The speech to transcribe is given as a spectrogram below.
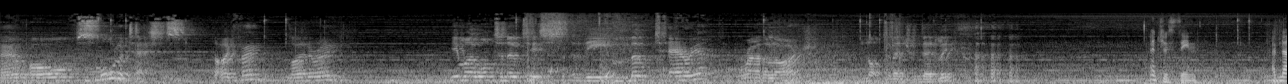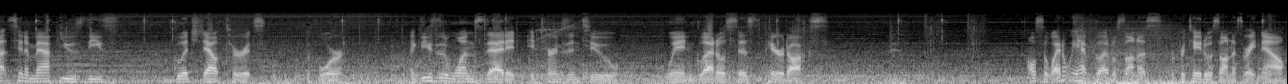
out of smaller tests that I found lying around. You might want to notice the moat area, rather large, not to mention deadly. Interesting. I've not seen a map use these glitched out turrets before. Like, these are the ones that it, it turns into when GLaDOS says the paradox. Also, why don't we have GLaDOS on us, or PotatOS on us right now?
